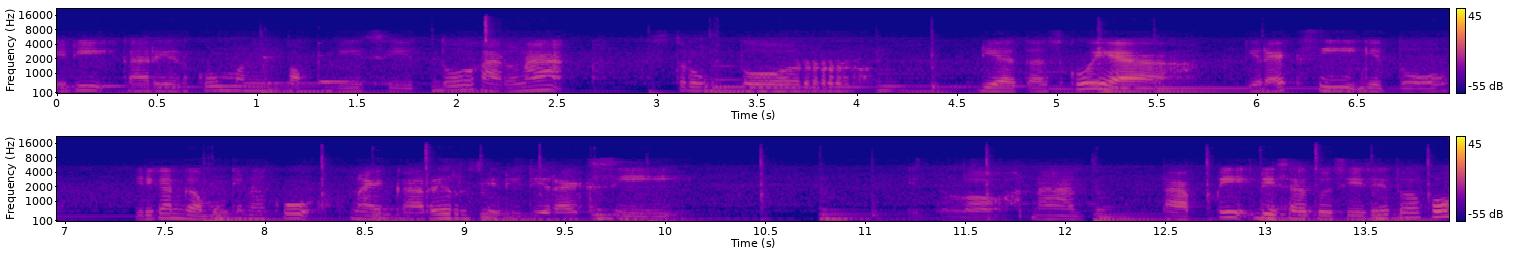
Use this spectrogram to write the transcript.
jadi karirku mentok di situ karena struktur di atasku ya direksi gitu. Jadi kan nggak mungkin aku naik karir jadi direksi loh. Nah tapi di satu sisi tuh aku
